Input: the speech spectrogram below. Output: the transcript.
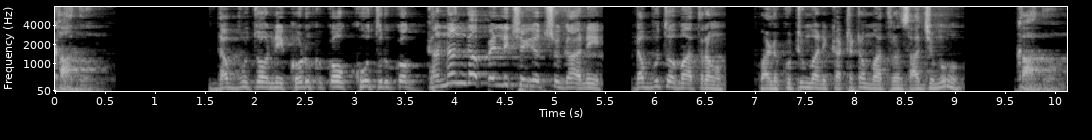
కాదు. డబ్బుతో నీ కొడుకుకో కూతురుకో ఘనంగా పెళ్ళి చేయొచ్చు కానీ డబ్బుతో మాత్రం వాళ్ళ కుటుంబాన్ని కట్టడం మాత్రం సాధ్యము? కాదు.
